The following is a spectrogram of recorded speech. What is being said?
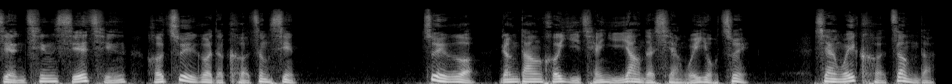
减轻邪情和罪恶的可憎性。罪恶仍当和以前一样的显为有罪，显为可憎的；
